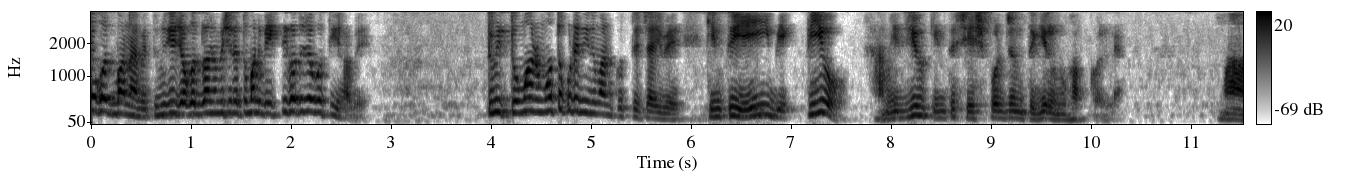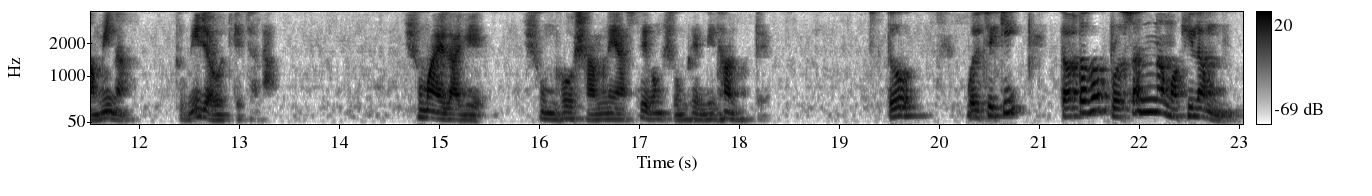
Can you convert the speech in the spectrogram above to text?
জগৎ বানাবে? তুমি যে জগৎ বানাবে সেটা তোমার ব্যক্তিগত জগৎই হবে। তুমি তোমার মতো করে নির্মাণ করতে চাইবে, কিন্তু এই ব্যক্তিও স্বামীজিও কিন্তু শেষ পর্যন্ত গিয়ে অনুভব করলেন, মা, আমি না, তুমি জগৎকে চালাও। সময় লাগে, শুম্ভ সামনে আসতে এবং শুম্ভের নিধন হতে। তো বলছে কি তত প্রসন্ন মখিলাম।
